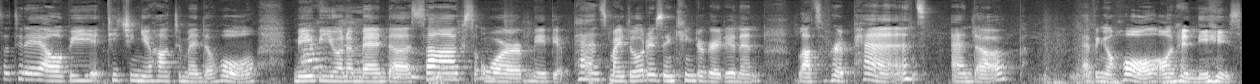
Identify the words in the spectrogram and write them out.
so today I'll be teaching you how to mend a hole. Maybe you want to mend a socks or maybe a pants. My daughter's in kindergarten and lots of her pants end up having a hole on her knees.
